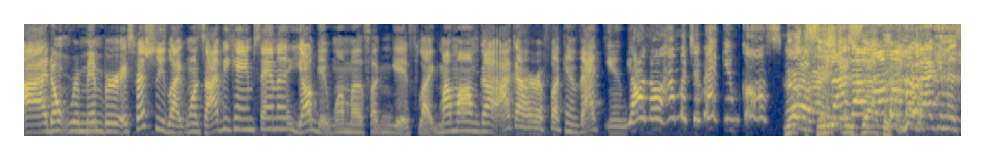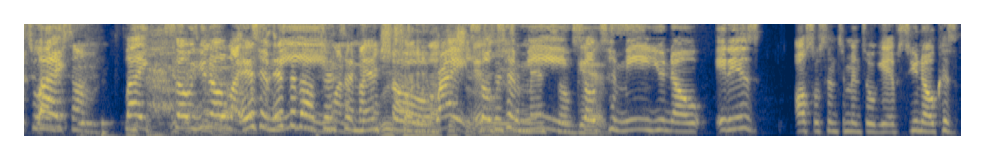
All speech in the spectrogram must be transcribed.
I don't remember, especially like once I became Santa, y'all get one motherfucking gift. Like my mom got, I got her a fucking vacuum. Y'all know how much a vacuum costs? Yeah, see, I got exactly. my mama vacuum is two hundred Like- something. Like so, you know, like It's, to it's me, about you wanna fucking- We was talking sentimental. about right so to me so to me you know it is also sentimental gifts you know because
